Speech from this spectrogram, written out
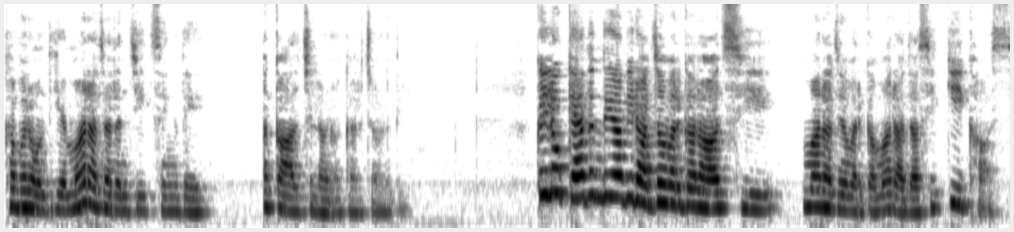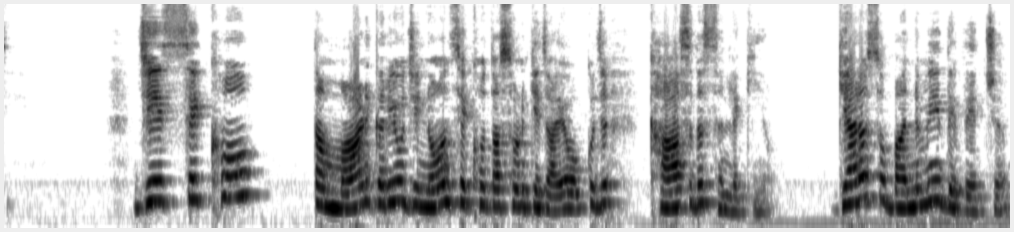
ਖਬਰ ਆਉਂਦੀ ਹੈ ਮਹਾਰਾਜਾ ਰਣਜੀਤ ਸਿੰਘ ਦੇ ਅਕਾਲ ਚਲਾਣਾ ਕਰ ਜਾਣ ਦੀ। ਕਈ ਲੋਕ ਕਹਿ ਦਿੰਦੇ ਆ ਵੀ ਰਾਜਾਂ ਵਰਗਾ ਰਾਜ ਸੀ ਮਹਾਰਾਜਿਆਂ ਵਰਗਾ ਮਹਾਰਾਜਾ ਸੀ ਕੀ ਖਾਸ ਸੀ? ਜੇ ਸਿੱਖੋ ਤਾਂ ਮਾਣ ਕਰਿਓ ਜੇ ਨੌਨ ਸਿੱਖੋ ਤਾਂ ਸੁਣ ਕੇ ਜਾਇਓ। ਕੁਝ ਖਾਸ ਦੱਸਣ ਲੱਗੀਆਂ। 1192 ਦੇ ਵਿੱਚ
